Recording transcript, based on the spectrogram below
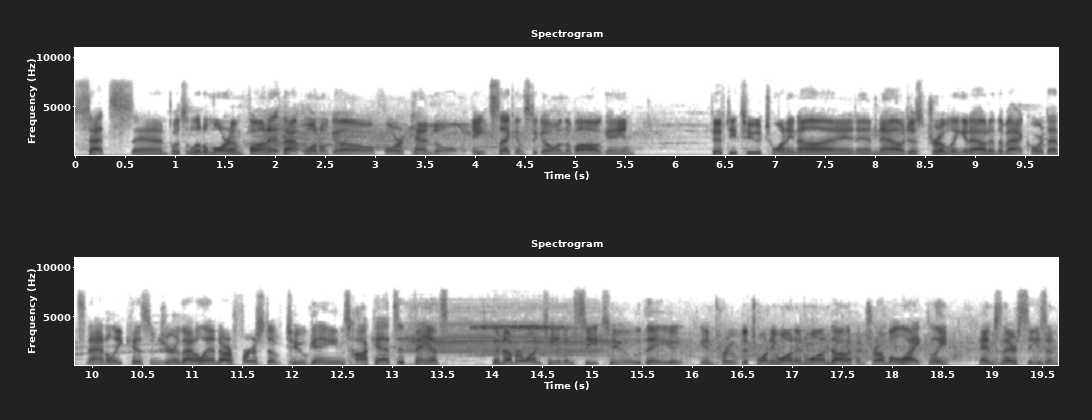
Sets and puts a little more imp on it. That one will go for Kendall. Eight seconds to go in the ball game. 52 29, and now just dribbling it out in the backcourt. That's Natalie Kissinger. That'll end our first of two games. Hawkettes advance. The number one team in C2, they improved to 21 and 1. Doniphan Trumbull likely ends their season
